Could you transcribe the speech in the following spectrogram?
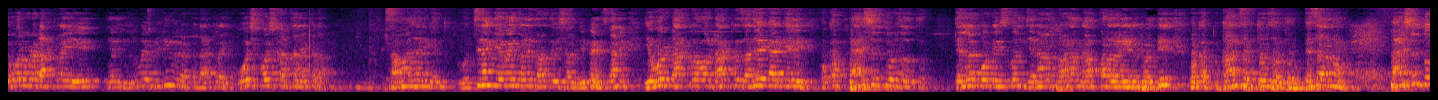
ఎవరు కూడా డాక్టర్ అయ్యి నేను ఇరవై బిల్డింగ్లు కడతా డాక్టర్ అయ్యి కోచ్ కోచ్ కడతాను ఎక్కడ సమాజానికి ఎంత వచ్చినాక ఏమవుతారనే తర్వాత విషయాలు డిపెండ్స్ కానీ ఎవరు డాక్టర్ వాళ్ళు డాక్టర్ చదివే కాడికి వెళ్ళి ఒక ప్యాషన్ తోటి చదువుతారు. తెల్ల కోట్ వేసుకొని జనాల ప్రాణం కాపాడాలనేటటువంటి ఒక కాన్సెప్ట్ తోటి చదువుతారు. ఎస్ఆర్ నో ప్యాషన్తో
